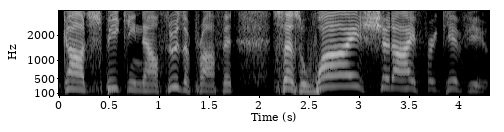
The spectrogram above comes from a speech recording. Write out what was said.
God speaking now through the prophet says, Why should I forgive you?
